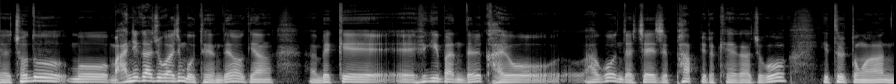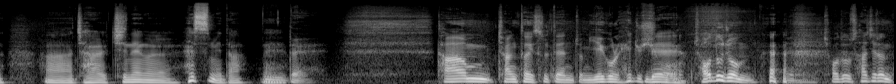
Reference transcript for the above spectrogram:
예, 저도 뭐 많이 가져가지 못했는데요. 그냥 몇 개의 희귀반들 가요하고 이제 재즈 팝 이렇게 해 가지고 이틀 동안 아, 잘 진행을 했습니다. 네. 네. 다음 장터 있을 땐좀 예고를 해 주시고 네. 저도 좀 예, 저도 사실은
